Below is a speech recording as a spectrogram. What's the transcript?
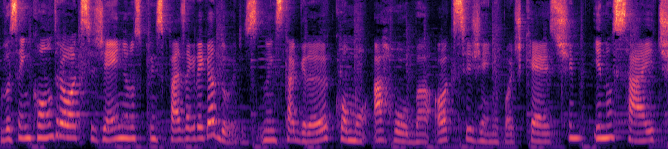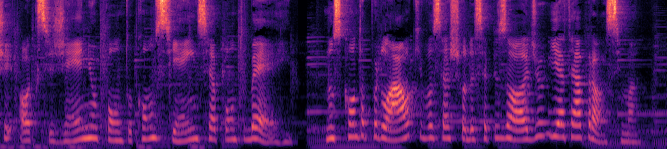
Você encontra o Oxigênio nos principais agregadores, no Instagram como arroba oxigêniopodcast e no site oxigênio.consciência.br. Nos conta por lá o que você achou desse episódio e até a próxima!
